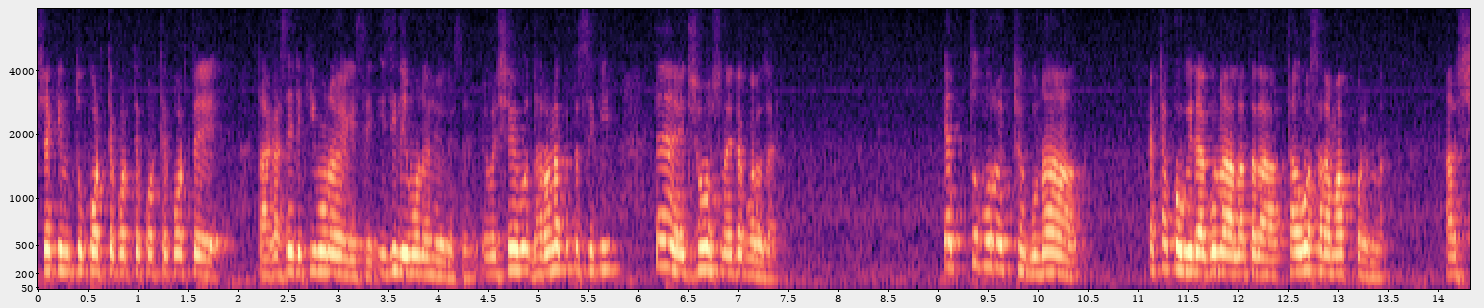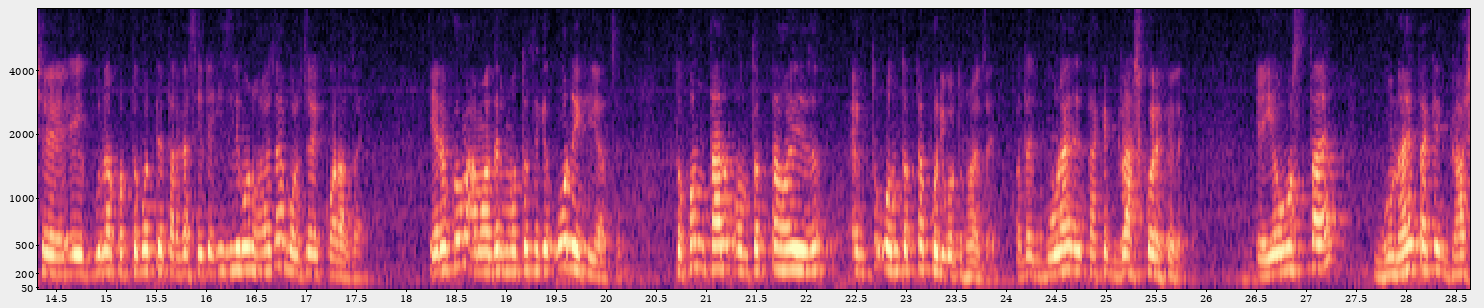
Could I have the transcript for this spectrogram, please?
সে কিন্তু করতে করতে করতে করতে তার কাছে এটা কি মনে হয়ে গেছে? ইজিলি মনে হয়ে গেছে। এবার সে ধারণা করতেছে কি হ্যাঁ এটা সমস্যা না, এটা করা যায়। এত বড় একটা গুণা, একটা কবিরা গুণা আল্লাহ তালা তাও ছাড়া মাফ করেন না। আর সে এই গুণা করতে করতে তার কাছে এটা ইজিলি মনে হয়ে যায় বলছে করা যায়। এরকম আমাদের মধ্য থেকে অনেকেই আছে তখন তার অন্তরটা হয়ে একদম অন্তরটা পরিবর্তন হয়ে যায়। অর্থাৎ গুণায় তাকে গ্রাস করে ফেলে। এই অবস্থায় গুনায় তাকে গ্রাস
